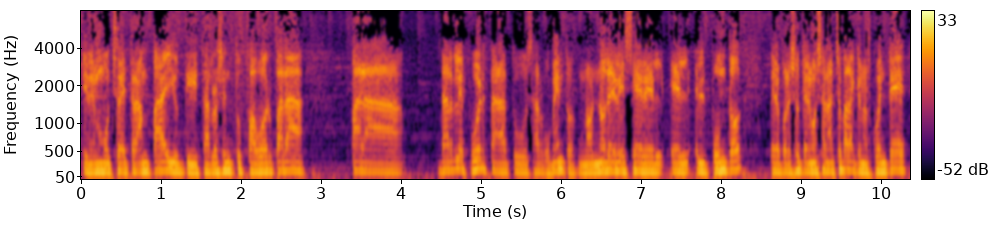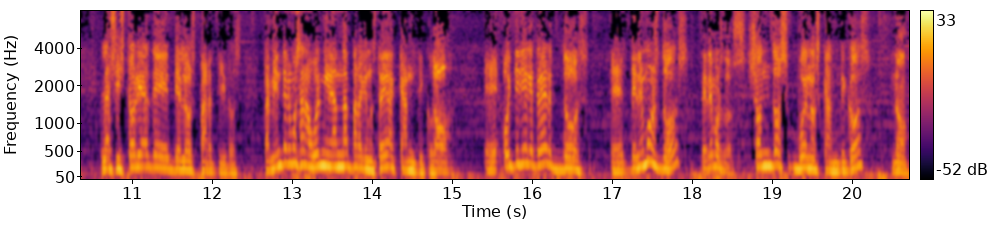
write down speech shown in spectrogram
tienen mucho de trampa y utilizarlos en tu favor para, para darle fuerza a tus argumentos. No, no debe ser el, el, el punto, pero por eso tenemos a Nacho para que nos cuente las historias de, de los partidos. También tenemos a Nahuel Miranda para que nos traiga cánticos. Eh, hoy tenía que traer dos. Eh, ¿Tenemos dos? Tenemos dos. ¿Son dos buenos cánticos? No.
